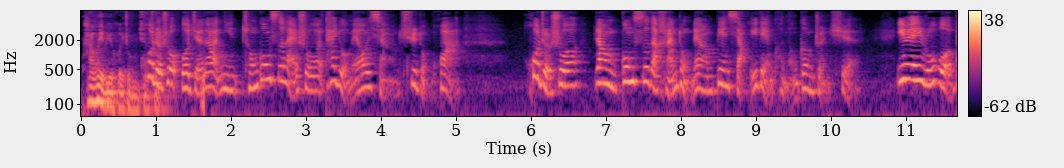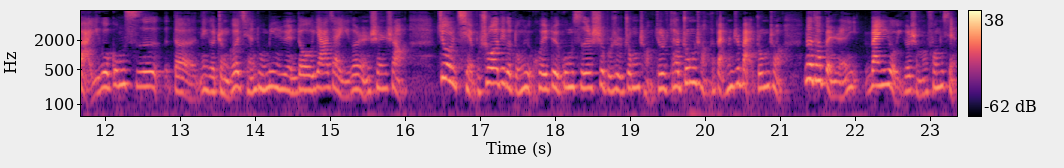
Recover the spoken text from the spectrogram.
他未必会这么去。或者说，我觉得你从公司来说，他有没有想去懂化，或者说让公司的含董量变小一点，可能更准确。因为如果把一个公司的那个整个前途命运都压在一个人身上，就且不说这个董宇辉对公司是不是忠诚，就是他忠诚，他百分之百忠诚，那他本人万一有一个什么风险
